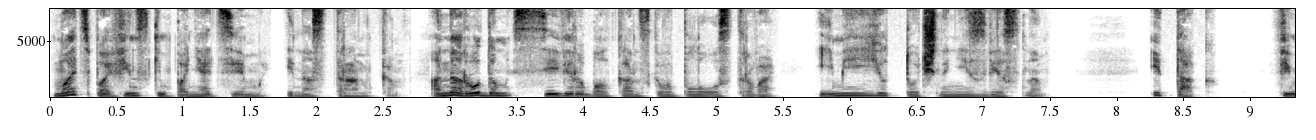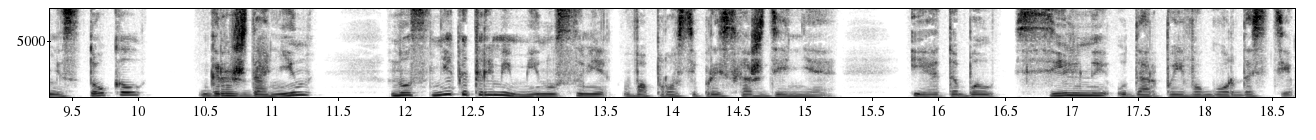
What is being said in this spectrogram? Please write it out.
Мать по афинским понятиям иностранка. Она родом с севера Балканского полуострова. Имя ее точно неизвестно. Итак, Фемистокл – гражданин, но с некоторыми минусами в вопросе происхождения. И это был сильный удар по его гордости.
